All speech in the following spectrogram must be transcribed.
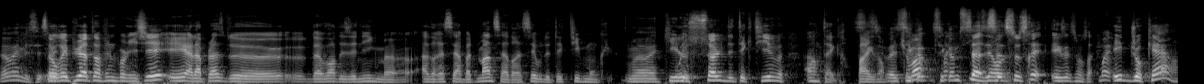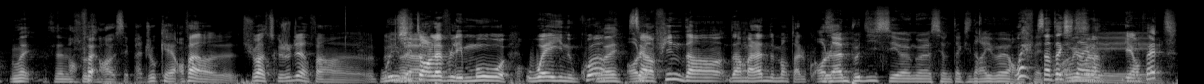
Ouais, ouais, mais c'est- Ça aurait pu être un film policier et à la place de d'avoir des énigmes euh, adressées à Batman, c'est adressé au détective Mon cul, Ouais, ouais. qui est le seul détective intègre, par exemple. c'est vois comme- c'est comme si Ça- en- ce serait exactement ça. Ouais. Et Joker, Ouais, c'est la même Enfin, chose. euh, c'est pas Joker. Enfin, euh, tu vois ce que je veux dire. Enfin, euh, Oui, si bah- t'enlèves les mots Wayne ou quoi, c'est un film d'un d'un malade mental. quoi. On l'a un peu dit, c'est un, euh, c'est un taxi driver. en Ouais, fait, c'est un taxi driver. Et en fait,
